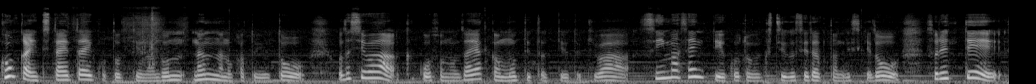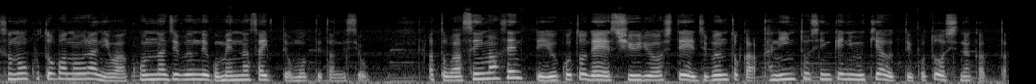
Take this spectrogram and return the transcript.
今回伝えたいことっていうのはどん何なのかというと私は過去その罪悪感を持ってたっていう時は「すいません」っていうことが口癖だったんですけどそれってその言葉の裏にはこんな自分でごめんなさいって思ってたんですよ。あとは「すいません」っていうことで終了して自分とか他人と真剣に向き合うっていうことをしなかった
